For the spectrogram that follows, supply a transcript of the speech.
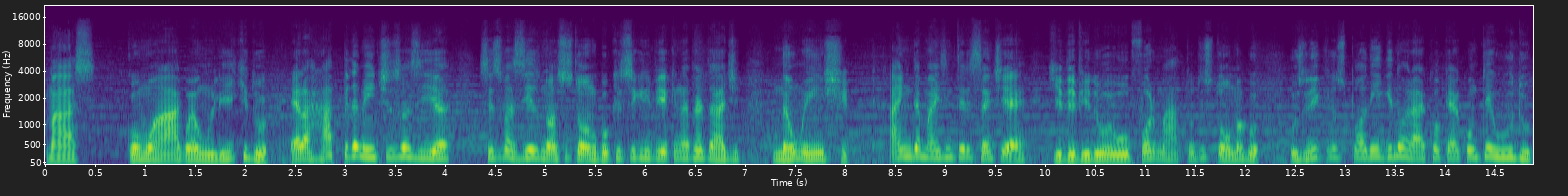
Mas, como a água é um líquido, ela rapidamente esvazia, se esvazia do nosso estômago, o que significa que, na verdade, não enche. Ainda mais interessante é que, devido ao formato do estômago, os líquidos podem ignorar qualquer conteúdo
